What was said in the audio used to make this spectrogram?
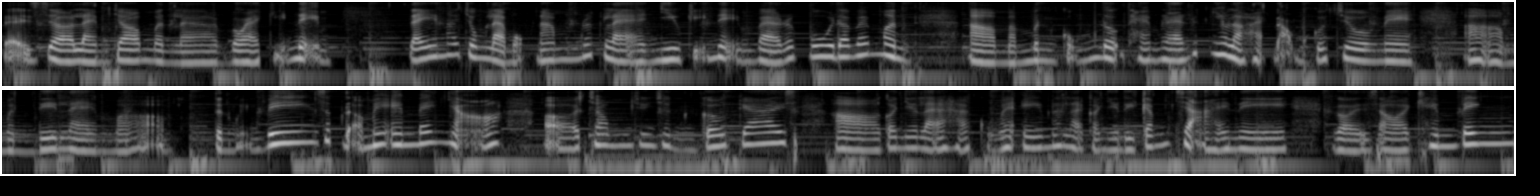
để giờ làm cho mình là quà kỷ niệm. Đấy nói chung là một năm rất là nhiều kỷ niệm và rất vui đối với mình. À, mà mình cũng được tham gia rất nhiều là hoạt động của trường nè. À, mình đi làm uh, tình nguyện viên giúp đỡ mấy em bé nhỏ ở trong chương trình Go Guys, à, coi như là hả của mấy em đó là coi như đi cắm trại nè rồi rồi camping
